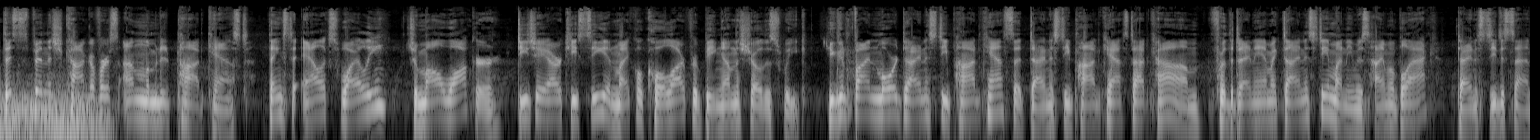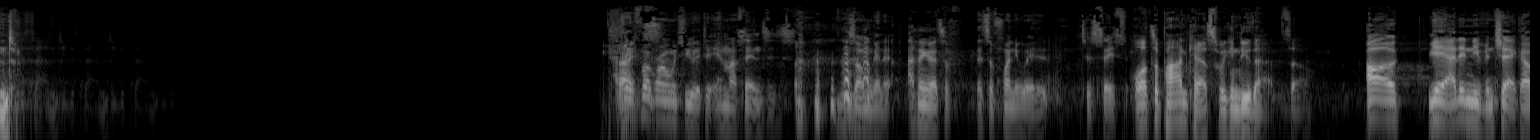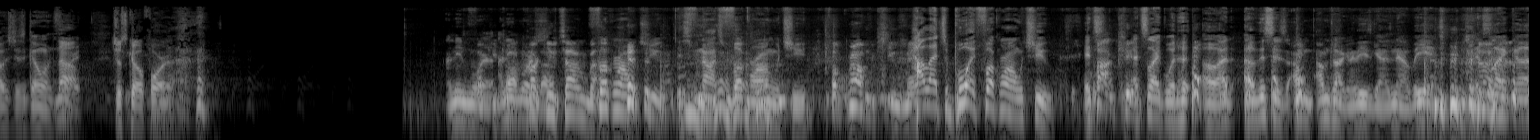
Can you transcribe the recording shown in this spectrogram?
This has been the Chicagoverse Unlimited podcast. Thanks to Alex Wiley, Jamal Walker, DJ RTC, and Michael Kolar for being on the show this week. You can find more Dynasty podcasts at dynastypodcast.com. For the Dynamic Dynasty, my name is Haima Black. Dynasty Descend. I say fuck wrong with you to end my sentences. so I'm gonna. I think that's a that's a funny way to to say. So. Well, it's a podcast, so we can do that. So Oh yeah, I didn't even check. I was just going for no, it. just go for it. I need more. I need more. Fuck you talking about? Fuck wrong with you. It's, no, it's fuck wrong with you. What's wrong with you, man? Holla at your boy. Fuck wrong with you. It's Fuck it. it's like what. Oh, I, oh, this is. I'm I'm talking to these guys now, but yeah, it's like. Uh,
